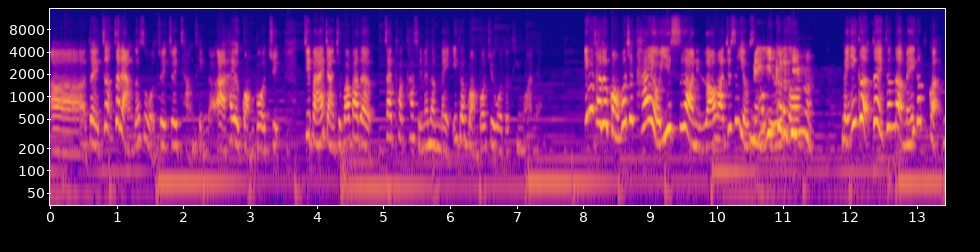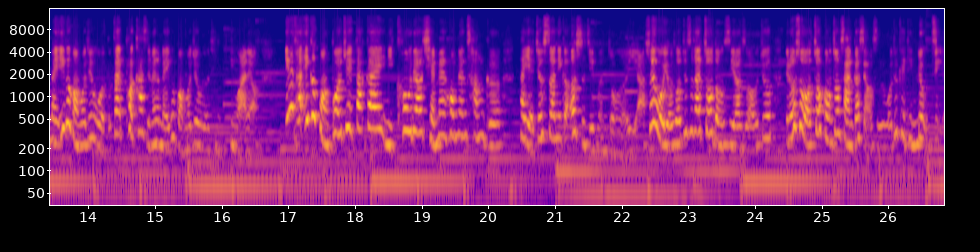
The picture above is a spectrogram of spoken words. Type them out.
呃，对，这这两个是我最最常听的啊。还有广播剧，基本来讲九八八的在 podcast 里面的每一个广播剧我都听完了，因为他的广播剧太有意思了，你知道吗？就是有时候每一个听每一个对，真的每一个广每一个广播剧，我都在 podcast 里面的每一个广播剧我都听听完了，因为它一个广播剧大概你扣掉前面后面唱歌，它也就剩一个二十几分钟而已啊，所以我有时候就是在做东西的时候，就比如说我做工作三个小时，我就可以听六季。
